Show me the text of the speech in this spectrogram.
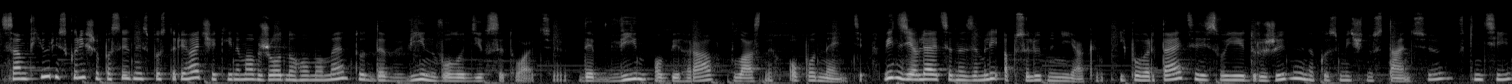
Сам Ф'юрі скоріше пасивний спостерігач, який не мав жодного моменту, де б він володів ситуацією, де б він обіграв власних опонентів. Він з'являється на землі абсолютно ніяким і повертається зі своєю дружиною на космічну станцію в кінці.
